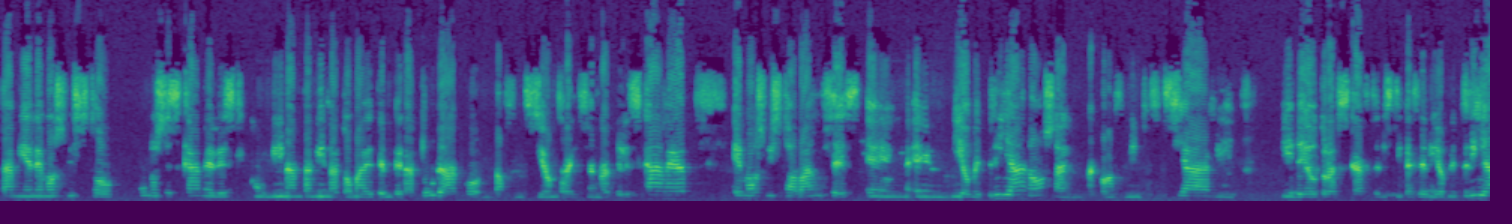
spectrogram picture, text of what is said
También hemos visto unos escáneres que combinan también la toma de temperatura con la función tradicional del escáner. Hemos visto avances en, biometría, ¿no? sea, en reconocimiento facial y, y de otras características de biometría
